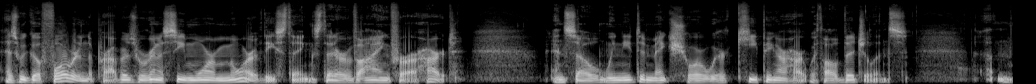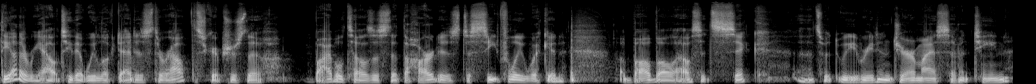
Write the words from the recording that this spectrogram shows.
As we go forward in the Proverbs, we're going to see more and more of these things that are vying for our heart. And so we need to make sure we're keeping our heart with all vigilance. The other reality that we looked at is throughout the scriptures, the Bible tells us that the heart is deceitfully wicked above all else, it's sick. That's what we read in Jeremiah 17.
